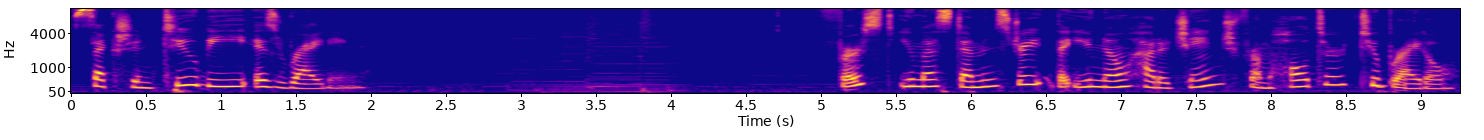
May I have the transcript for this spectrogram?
Section 2B is riding. First, you must demonstrate that you know how to change from halter to bridle.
